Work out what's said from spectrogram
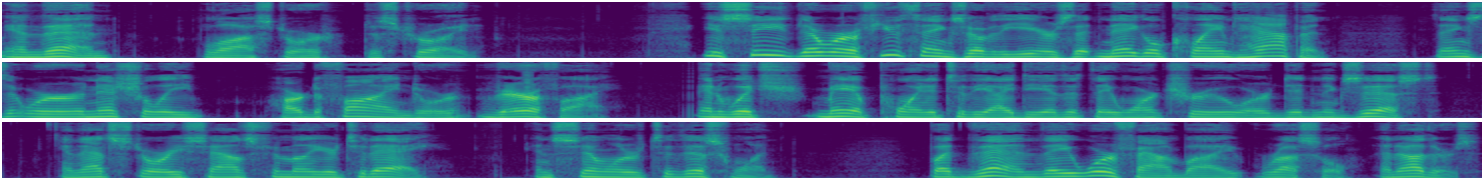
and then lost or destroyed. You see, there were a few things over the years that Nagell claimed happened, things that were initially hard to find or verify, and which may have pointed to the idea that they weren't true or didn't exist. And that story sounds familiar today and similar to this one. But then they were found by Russell and others.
